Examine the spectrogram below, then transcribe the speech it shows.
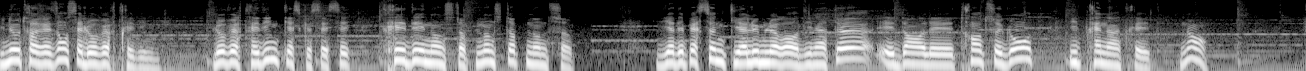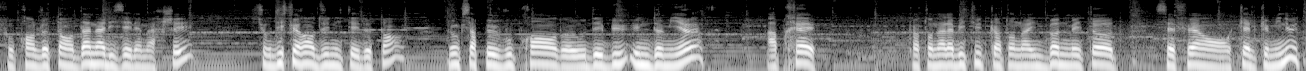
Une autre raison, c'est l'overtrading. L'overtrading, qu'est-ce que c'est? C'est trader non-stop, non-stop, non-stop. Il y a des personnes qui allument leur ordinateur et dans les 30 secondes, ils prennent un trade. Non, il faut prendre le temps d'analyser les marchés sur différentes unités de temps. Donc ça peut vous prendre au début une demi-heure. Après, quand on a l'habitude, quand on a une bonne méthode, c'est fait en quelques minutes.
